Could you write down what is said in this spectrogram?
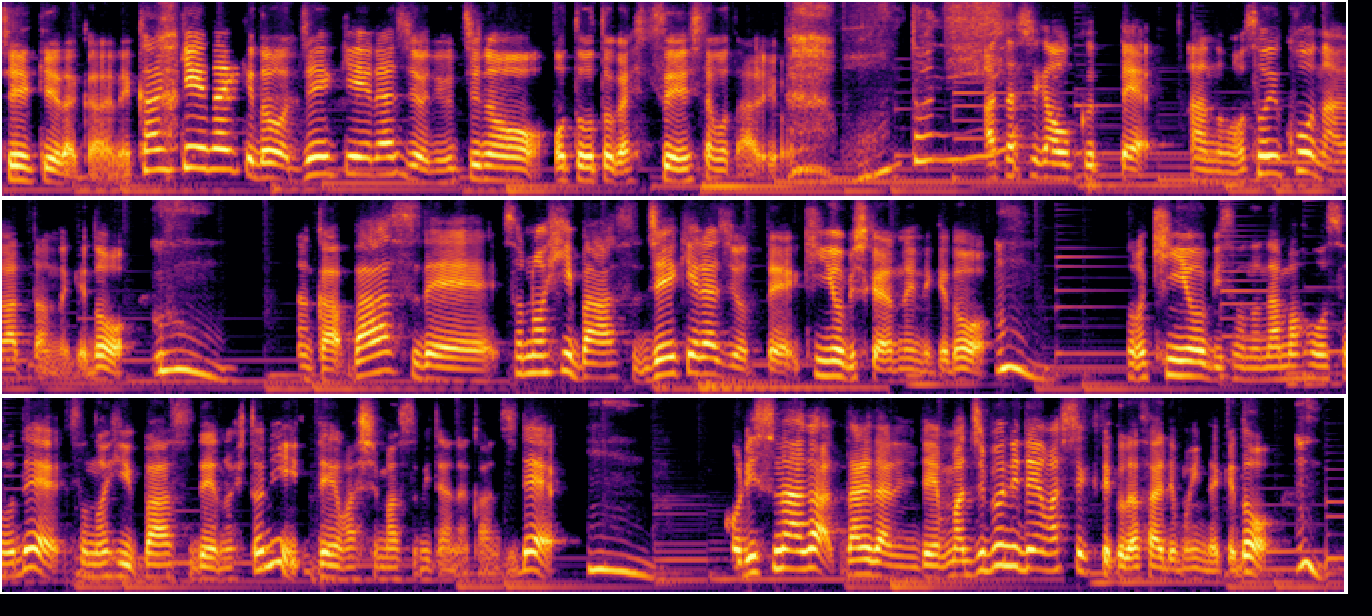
JK だからね。関係ないけど JK ラジオにうちの弟が出演したことあるよ。本当に？私が送ってあのそういうコーナーがあったんだけどうん。なんかバースデーその日バース JK ラジオって金曜日しかやらないんだけどうん。その金曜日その生放送でその日バースデーの人に電話しますみたいな感じでうん。こうリスナーが誰々に電話、まあ、自分に電話してきてくださいでもいいんだけど、うん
